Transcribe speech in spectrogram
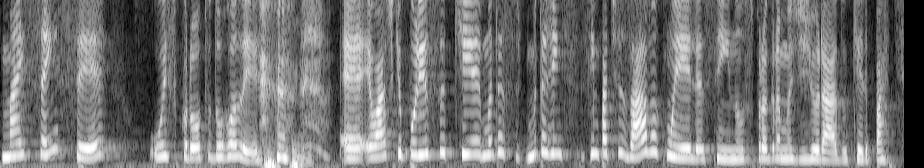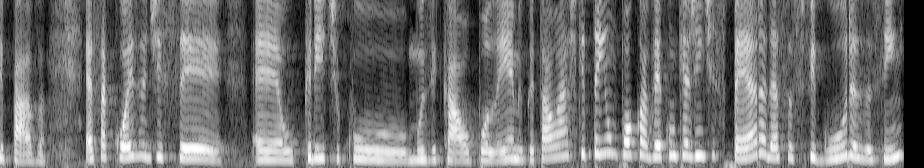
mas sem ser o escroto do rolê. é, eu acho que por isso que muita, muita gente simpatizava com ele, assim, nos programas de jurado que ele participava. Essa coisa de ser é, o crítico musical polêmico e tal, acho que tem um pouco a ver com o que a gente espera dessas figuras, assim,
